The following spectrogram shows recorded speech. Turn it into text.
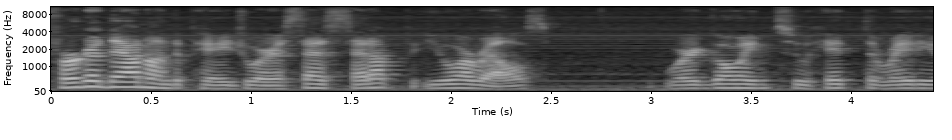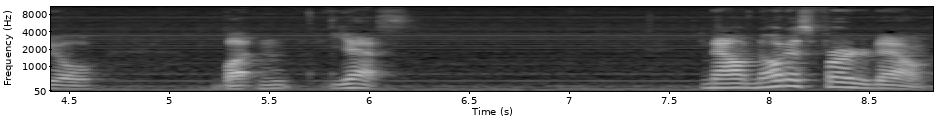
Further down on the page where it says set up URLs, we're going to hit the radio button yes. Now notice further down,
